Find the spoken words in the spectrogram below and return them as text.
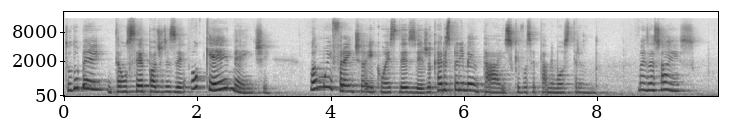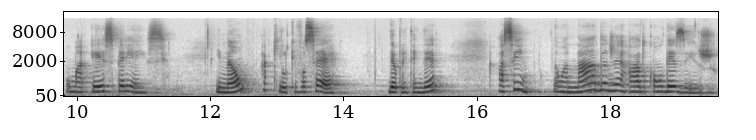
Tudo bem, então o ser pode dizer: "OK, mente, Vamos em frente aí com esse desejo. Eu quero experimentar isso que você está me mostrando. Mas é só isso, uma experiência e não aquilo que você é. Deu para entender? Assim, não há nada de errado com o desejo.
